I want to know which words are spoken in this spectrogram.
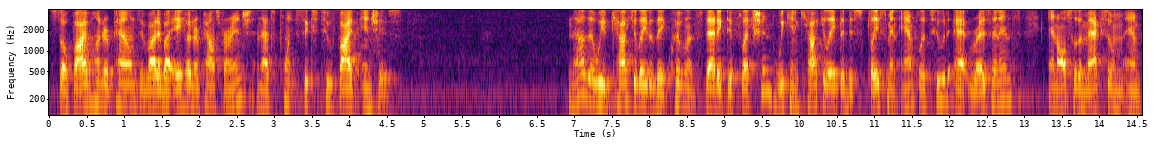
So 500 pounds divided by 800 pounds per inch, and that's 0.625 inches. Now that we've calculated the equivalent static deflection, we can calculate the displacement amplitude at resonance and also the maximum amp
